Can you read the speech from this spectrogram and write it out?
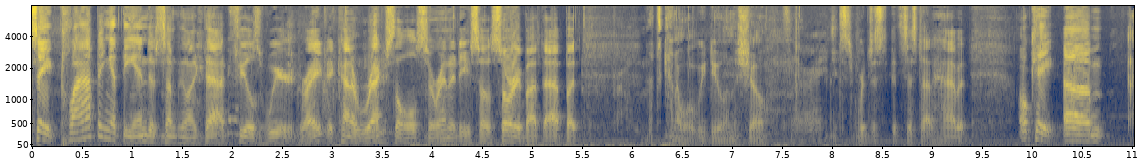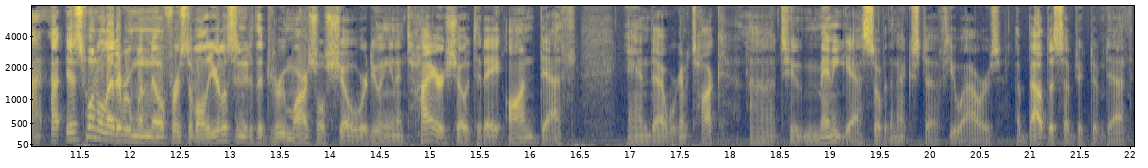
Say, clapping at the end of something like that feels weird, right? It kind of wrecks the whole serenity. So sorry about that, but that's kind of what we do on the show. It's all right. It's, we're just it's just out of habit. Okay, um, I, I just want to let everyone know. First of all, you're listening to the Drew Marshall Show. We're doing an entire show today on death, and uh, we're going to talk uh, to many guests over the next uh, few hours about the subject of death.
